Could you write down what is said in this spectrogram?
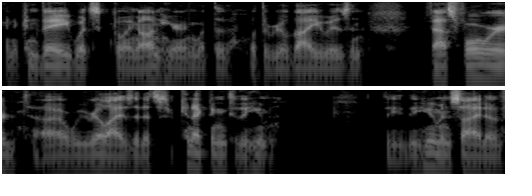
kind of convey what's going on here and what the what the real value is. And fast forward, uh, we realize that it's connecting to the human, the the human side of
